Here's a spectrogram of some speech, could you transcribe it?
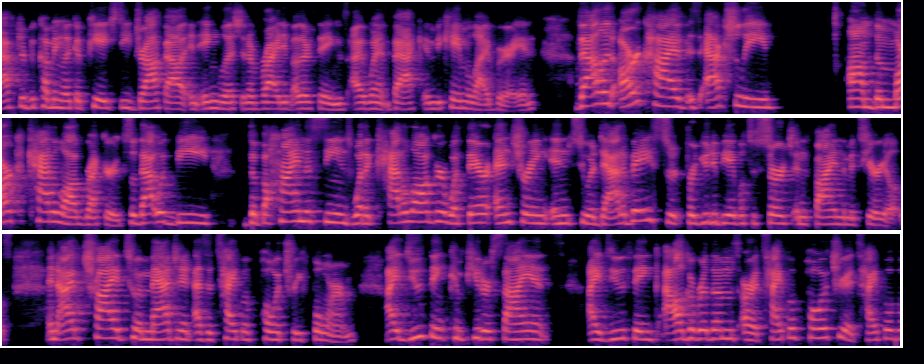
after becoming like a PhD dropout in English and a variety of other things, I went back and became a librarian. Valid Archive is actually um, the MARC catalog record. So that would be the behind the scenes, what a cataloger, what they're entering into a database for you to be able to search and find the materials. And I've tried to imagine it as a type of poetry form. I do think computer science I do think algorithms are a type of poetry, a type of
